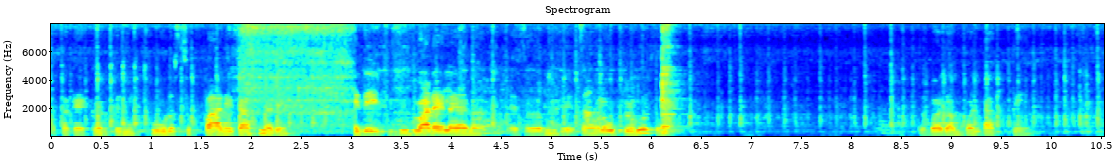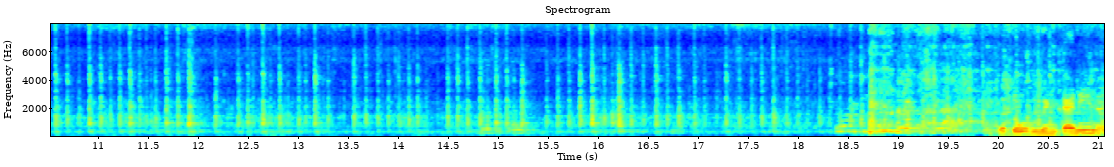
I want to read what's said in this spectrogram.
आता काय करते मी थोडंसं पाणी टाकणार आहे. द्यायची दूध वाढायला आहे ना त्याचा म्हणजे चांगला उपयोग होतो. तर बदाम पण टाकते. तर दोन मिनिटांनी ना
